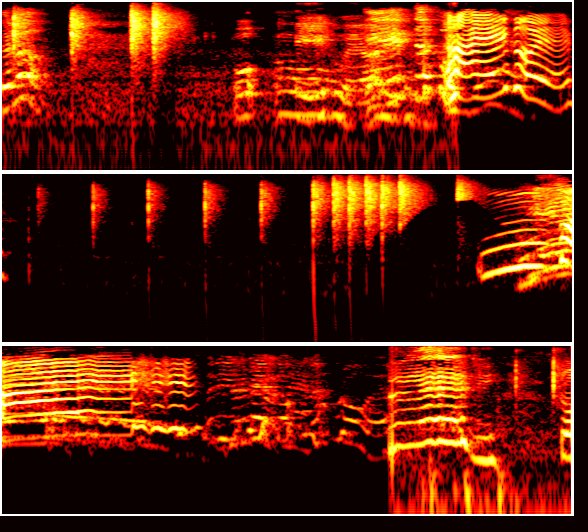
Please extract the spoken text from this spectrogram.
करो। ओ एक हुआ एक तक हाँ एक होए ले जी तो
